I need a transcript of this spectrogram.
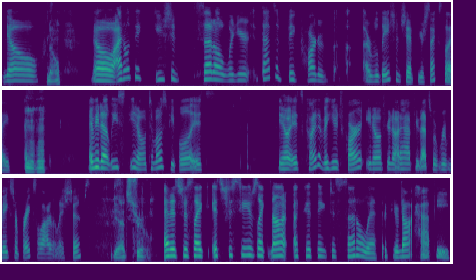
No, No. no, I don't think you should settle when you're. That's a big part of a relationship, your sex life. Mm-hmm. I mean, at least, you know, to most people, it's, you know, it's kind of a huge part. You know, if you're not happy, that's what makes or breaks a lot of relationships. Yeah, it's true. And it's just like it just seems like not a good thing to settle with if you're not happy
